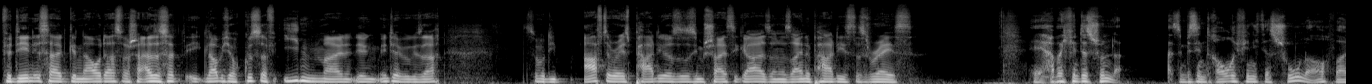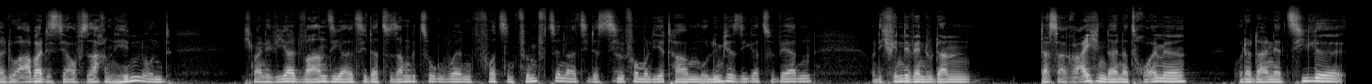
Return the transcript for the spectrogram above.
für den ist halt genau das wahrscheinlich, also das hat, glaube ich, auch Gustav Iden mal in irgendeinem Interview gesagt, so die After-Race-Party oder so ist ihm scheißegal, sondern seine Party ist das Race. Ja, aber ich finde das schon, Also ein bisschen traurig finde ich das schon auch, weil du arbeitest ja auf Sachen hin und ich meine, wie alt waren sie, als sie da zusammengezogen wurden? 14, 15, als sie das Ziel ja. formuliert haben, Olympiasieger zu werden. Und ich finde, wenn du dann das Erreichen deiner Träume oder deiner Ziele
